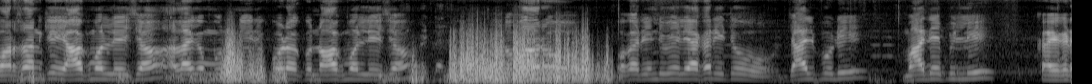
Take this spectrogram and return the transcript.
వర్షానికి ఆకుమల్లు వేసాం. అలాగే మురుగునీరు కూడా కొన్ని ఆకుమల్లు వేసాం. సుమారు ఒక రెండు వేల ఎకర్ ఇటు జాలిపూడి మాదేపిల్లి ఇక్కడ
